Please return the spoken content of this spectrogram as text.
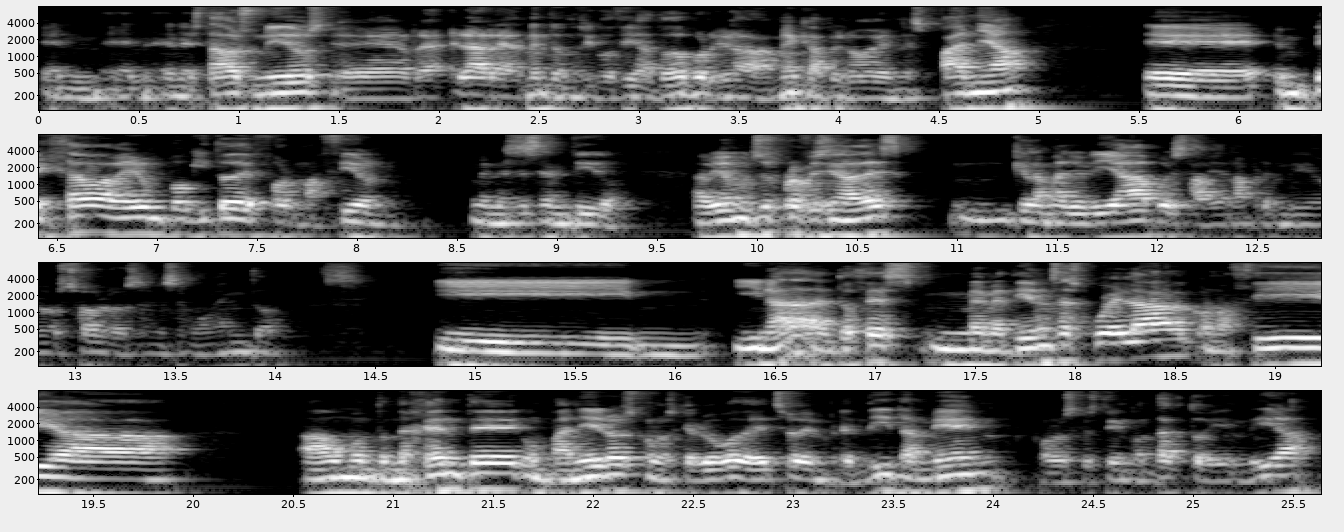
en, en Estados Unidos eh, era realmente donde se conocía todo porque era la meca, pero en España eh, empezaba a haber un poquito de formación en ese sentido. Había muchos profesionales que la mayoría pues habían aprendido solos en ese momento. Y, y nada, entonces me metí en esa escuela, conocí a, a un montón de gente, compañeros con los que luego de hecho emprendí también, con los que estoy en contacto hoy en día.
